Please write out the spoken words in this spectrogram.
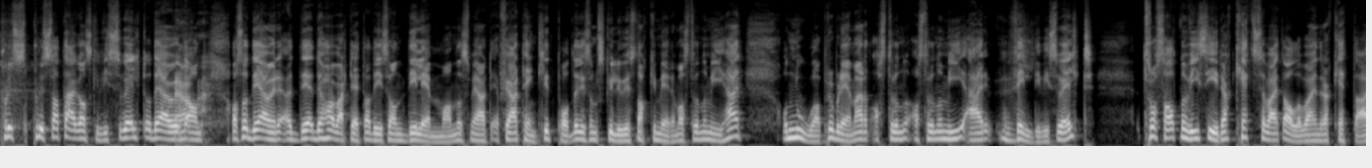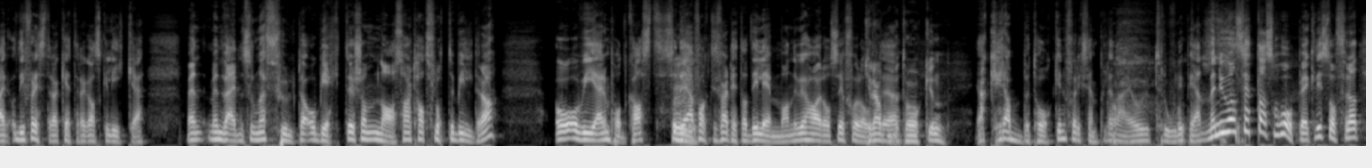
Pluss plus at det er ganske visuelt. Og det er jo et Ja. annet altså det, er, det, har vært et av de sånn dilemmaene som jeg har For jeg har tenkt litt på det. Liksom, skulle vi snakke mer om astronomi her? Og noe av problemet er at astron astronomi er veldig visuelt. Tross alt, når vi sier rakett, så veit alle hva en rakett er. Og de fleste raketter er ganske like. Men, men verdensrommet er fullt av objekter som NASA har tatt flotte bilder av. Og, og vi er en podkast. Så det har faktisk vært et av dilemmaene vi har også i forhold til Krabbetåken. ja, krabbetåken for eksempel, den er jo utrolig pen. Men uansett da, så håper jeg, Kristoffer, at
